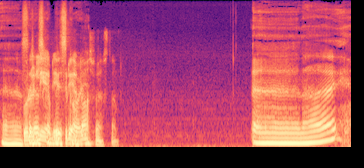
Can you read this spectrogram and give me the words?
Eh, så det ska bli skoj. fredags förresten? Uh, nej.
